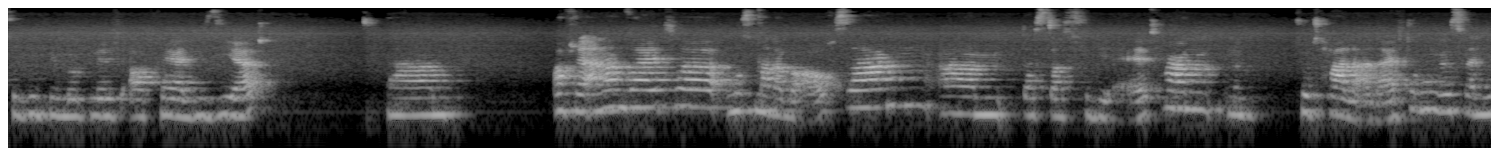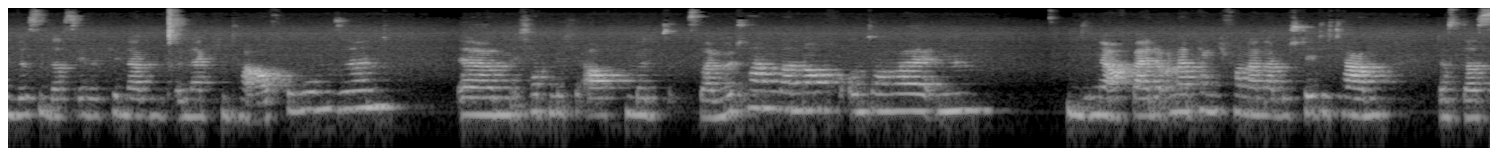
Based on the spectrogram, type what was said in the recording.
so gut wie möglich auch realisiert. Ähm, auf der anderen Seite muss man aber auch sagen, ähm, dass das für die Eltern eine totale Erleichterung ist, wenn die wissen, dass ihre Kinder gut in der Kita aufgehoben sind. Ähm, ich habe mich auch mit zwei Müttern dann noch unterhalten, die mir auch beide unabhängig voneinander bestätigt haben, dass das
